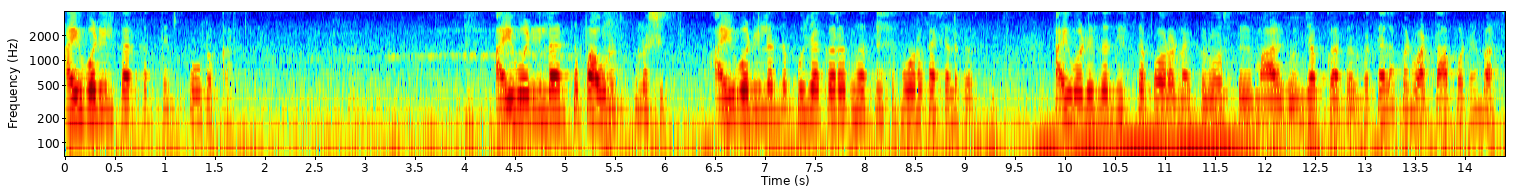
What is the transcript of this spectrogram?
आईवडील करतात तेच पूर्ण करतात. आईवडिलांचं पाहूनच मुलं शिकतात. आई जर पूजा करत नसतील तर पोरं कशाला करतील? आई वडील जर दिसतं पोरांना की रोज ते माळ घेऊन जप करतात मग त्याला पण वाटतं आपण बस.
